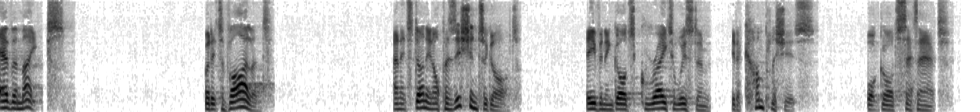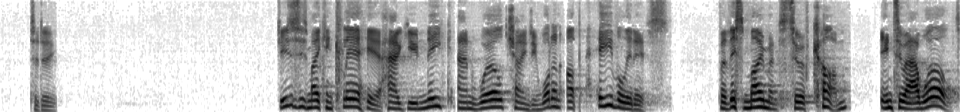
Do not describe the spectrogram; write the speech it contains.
ever makes. But it's violent and it's done in opposition to God. Even in God's great wisdom, it accomplishes what God set out to do. Jesus is making clear here how unique and world changing, what an upheaval it is for this moment to have come into our world.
